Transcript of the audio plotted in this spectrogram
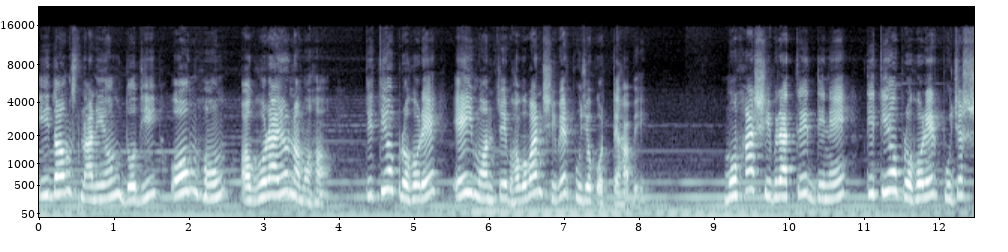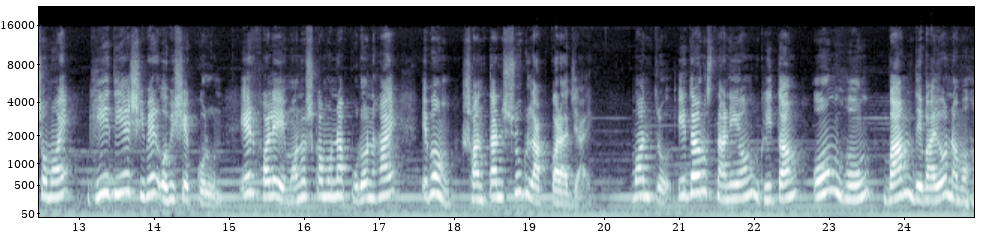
ইদং স্নানিয়ং দধি ওং হোং অঘোরায় নমঃ। তৃতীয় প্রহরে এই মন্ত্রে ভগবান শিবের পুজো করতে হবে। মহাশিবরাত্রির দিনে তৃতীয় প্রহরের পুজোর সময় ঘি দিয়ে শিবের অভিষেক করুন। এর ফলে মনস্কামনা পূরণ হয় এবং সন্তান সুখ লাভ করা যায়। মন্ত্র, ইদং স্নানীয়ং ঘৃতং ওং হোং বাম দেবায় নমঃ।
